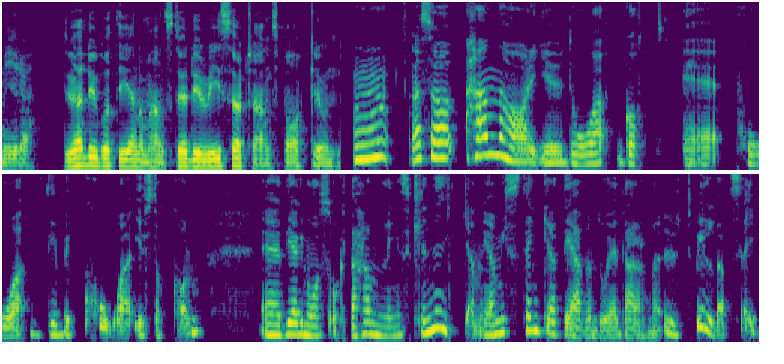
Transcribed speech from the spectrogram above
Myra. Du hade ju gått igenom hans, du hade ju researchat hans bakgrund. Mm, alltså, han har ju då gått på DBK i Stockholm. eh, diagnos och behandlingskliniken. Jag misstänker att det även då är där han har utbildat sig.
